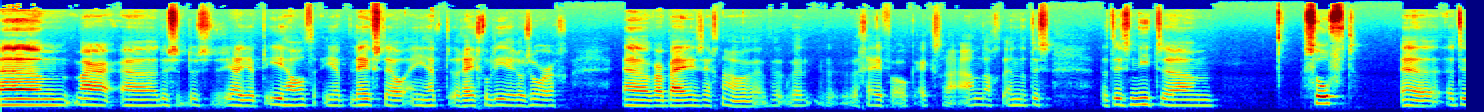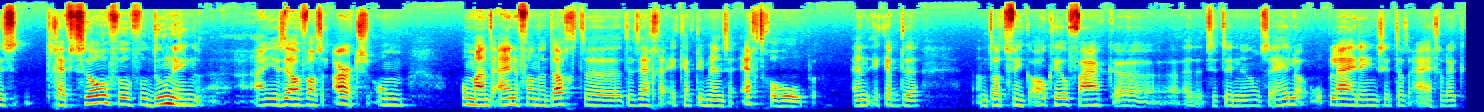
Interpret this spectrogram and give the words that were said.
Um, maar uh, dus, dus ja, je hebt e-health, je hebt leefstijl en je hebt reguliere zorg. Uh, waarbij je zegt, nou, we, we, geven ook extra aandacht. En dat is, dat is niet um, soft. Uh, het, is, het geeft zoveel voldoening aan jezelf als arts om, om aan het einde van de dag te, te zeggen: Ik heb die mensen echt geholpen. En ik heb de. Want dat vind ik ook heel vaak. het zit in onze hele opleiding, zit dat eigenlijk.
